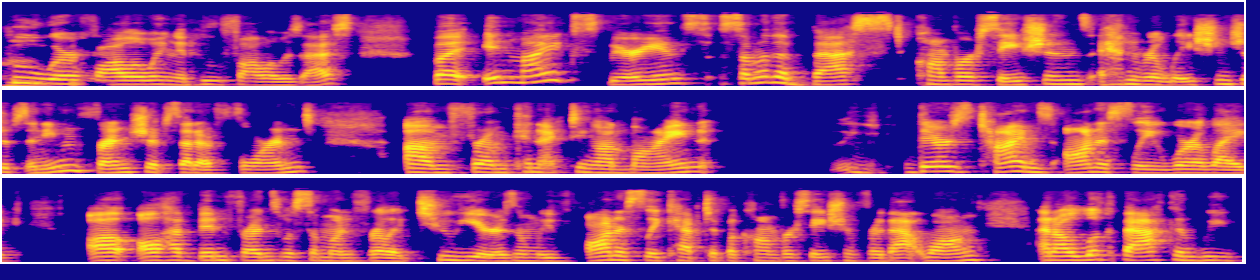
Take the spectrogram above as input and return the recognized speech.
who mm. we're following and who follows us. But in my experience, some of the best conversations and relationships and even friendships that have formed um, from connecting online there's times honestly where like I'll, I'll, have been friends with someone for like two years and we've honestly kept up a conversation for that long. And i'll look back and we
